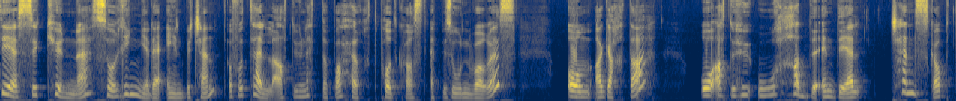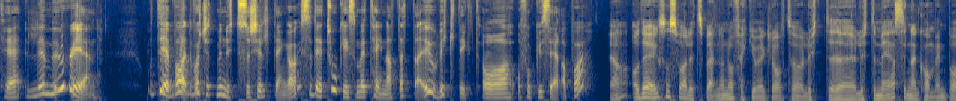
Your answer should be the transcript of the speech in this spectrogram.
det sekundet så ringer det en bekjent og forteller at du nettopp har hørt podkastepisoden vår om Agartha, og at hun òg hadde en del kjennskap til Lemurian. Og det var, det var ikke et minutt som skilte engang, så det tok jeg som et tegn at dette er jo viktig å, å fokusere på. Ja, og det jeg syns var litt spennende Nå fikk jo jeg lov til å lytte, lytte med siden jeg kom inn på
